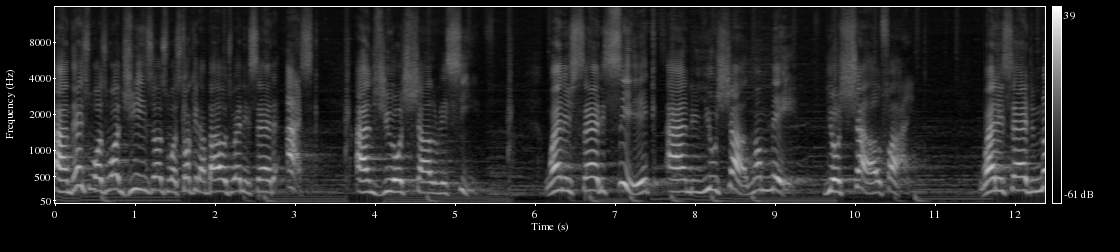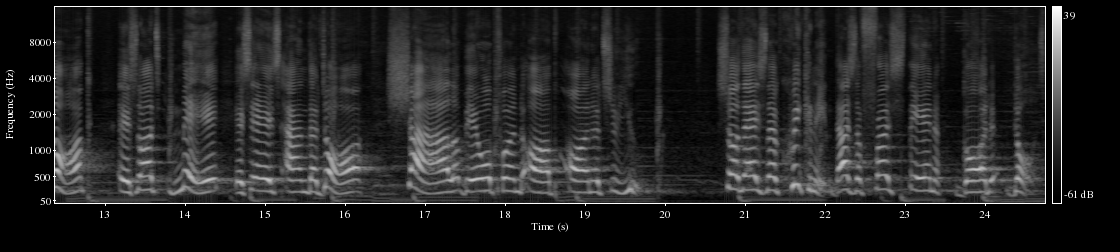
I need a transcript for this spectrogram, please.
And this was what Jesus was talking about when he said, Ask, and you shall receive. When he said, Seek, and you shall, not may, you shall find. When he said, Knock, it's not may, it says, and the door shall be opened up unto you. So there's the quickening. That's the first thing God does.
